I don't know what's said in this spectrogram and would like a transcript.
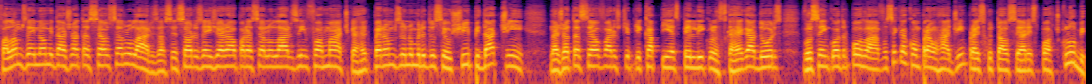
Falamos em nome da JCL Celulares, acessórios em geral para celulares e informática. Recuperamos o número do seu chip da TIM. Na JCL, vários tipos de capinhas, películas, carregadores, você encontra por lá. Você quer comprar um radinho para escutar o Ceará Esporte Clube?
